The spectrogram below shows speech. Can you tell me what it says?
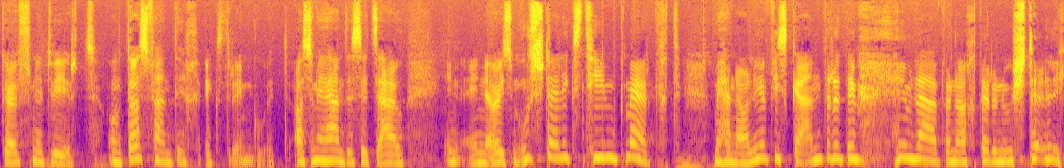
geöffnet wird. Und das fände ich extrem gut. Also wir haben das jetzt auch in, in unserem Ausstellungsteam gemerkt. Wir haben alle etwas geändert im, im Leben nach dieser Ausstellung.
